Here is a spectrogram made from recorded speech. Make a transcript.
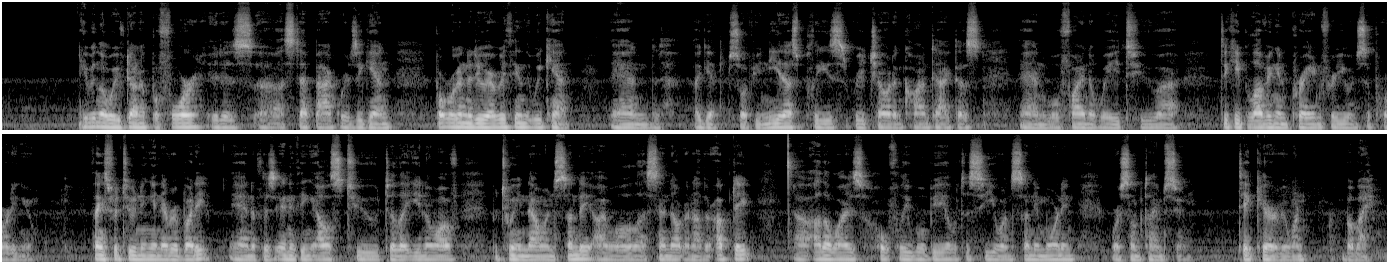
even though we've done it before, it is a step backwards again, but we're going to do everything that we can. And again, so if you need us, please reach out and contact us, and we'll find a way to uh, to keep loving and praying for you and supporting you. Thanks for tuning in, everybody. And if there's anything else to to let you know of between now and Sunday, I will uh, send out another update. Uh, otherwise, hopefully, we'll be able to see you on Sunday morning or sometime soon. Take care, everyone. Bye bye.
